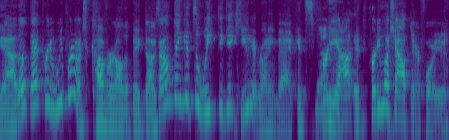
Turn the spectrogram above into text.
yeah, that, that, pretty we pretty much covered all the big dogs. I don't think it's a week to get cute at running back. It's pretty out. It's pretty much out there for you.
